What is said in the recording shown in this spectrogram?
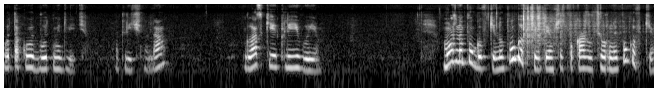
Вот такой вот будет медведь. Отлично, да? Глазки клеевые. Можно пуговки, но пуговки, вот я вам сейчас покажу черные пуговки,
